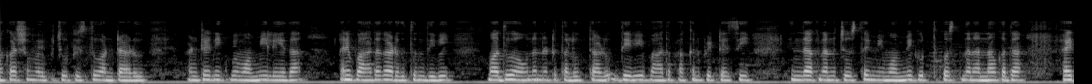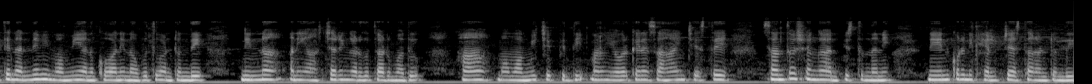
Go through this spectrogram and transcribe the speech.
ఆకాశం వైపు చూపిస్తూ అంటాడు. అంటే నీకు మీ మమ్మీ లేదా అని బాధగా అడుగుతుంది దివి. మధు అవునన్నట్టు తలుపుతాడు. దివి బాధ పక్కన పెట్టేసి ఇందాక నన్ను చూస్తే మీ మమ్మీ గుర్తుకొస్తుందని అన్నావు కదా అయితే నన్నే మీ మమ్మీ అనుకో అని నవ్వుతూ అంటుంది. నిన్న అని ఆశ్చర్యంగా అడుగుతాడు మధు. హా మా మమ్మీ చెప్పిద్ది. మనం ఎవరికైనా సహాయం చేస్తే సంతోషంగా అనిపిస్తుందని. నేను కూడా నీకు హెల్ప్ చేస్తానంటుంది.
